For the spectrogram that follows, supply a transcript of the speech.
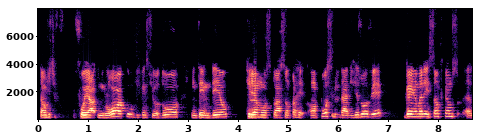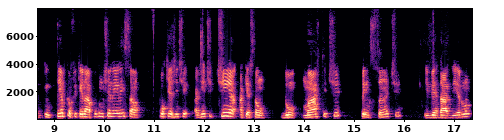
Então, a gente foi em loco, vivenciou dor, entendeu, criamos uma situação para uma possibilidade de resolver, ganhamos a eleição, ficamos. Eh, tempo que eu fiquei na PUC não tinha nem eleição, porque a gente, a gente tinha a questão do marketing pensante e verdadeiro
